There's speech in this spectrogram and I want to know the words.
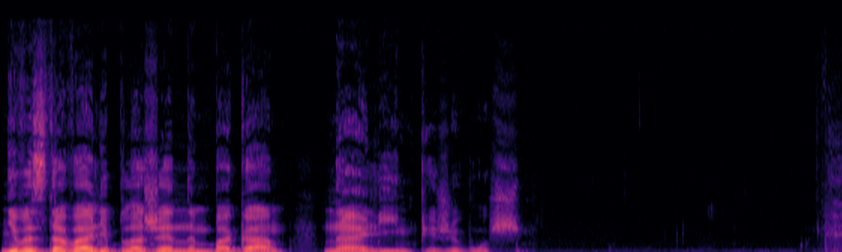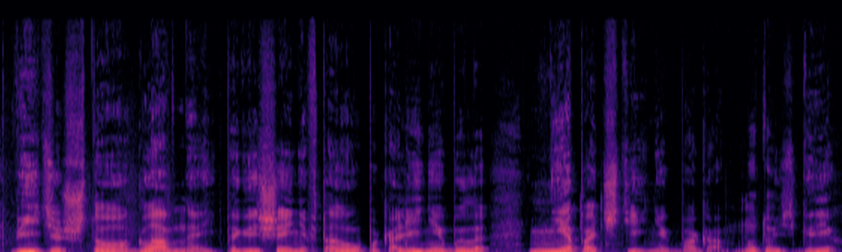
не воздавали блаженным богам на Олимпе живущим. Видите, что главное прегрешение второго поколения было непочтение к богам, ну то есть грех.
